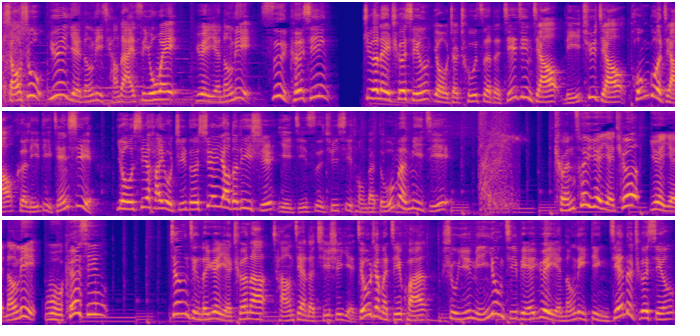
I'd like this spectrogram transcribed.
少数越野能力强的 SUV，越野能力四颗星。这类车型有着出色的接近角、离去角、通过角和离地间隙，有些还有值得炫耀的历史以及四驱系统的独门秘籍。纯粹越野车，越野能力五颗星。正经的越野车呢，常见的其实也就这么几款，属于民用级别越野能力顶尖的车型。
